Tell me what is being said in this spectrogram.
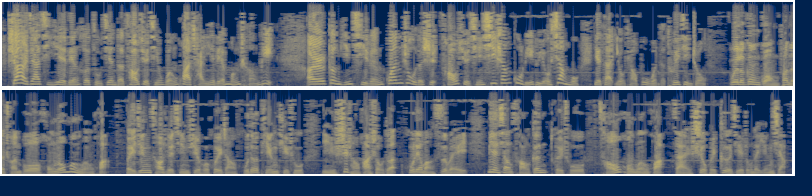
十二家企业联合组建的曹雪芹文化产业联盟成立。而更引起人关注的是，曹雪芹西山故里旅游项目也在有条不紊的推进中。为了更广泛的传播《红楼梦》文化，北京曹雪芹学会会长胡德平提出，以市场化手段、互联网思维，面向草根推出曹红文化在社会各界中的影响。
